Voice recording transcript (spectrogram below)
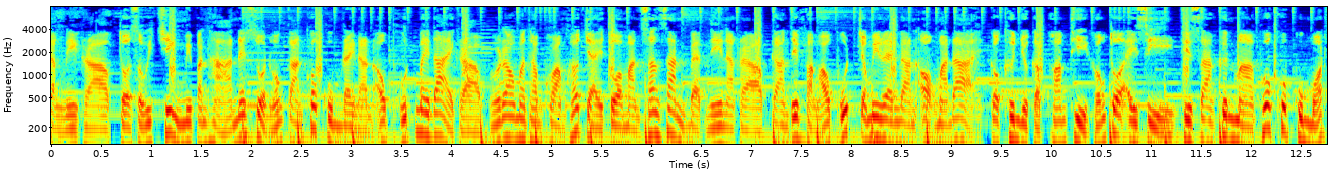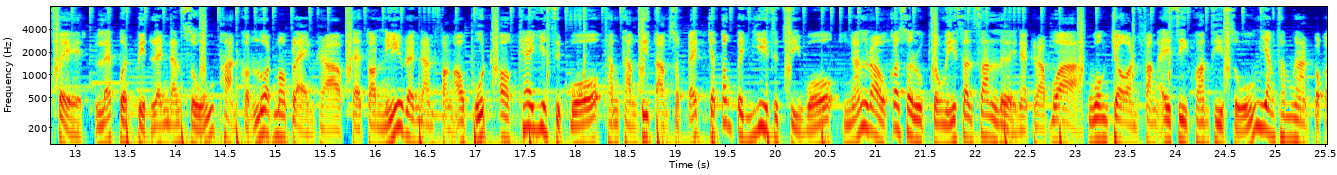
ดังนี้ครับ ตัว switching มีปัญหาในส่วนของการควบคุมแรงดันเอาพุทไม่ได้ครับ เรามาทำความเข้าใจตัวมันสั้น ๆ แบบนี้นะครับ การที่ฝั่งเอาพุทจะมีแรงดันออกมาได้ ก็ขึ้นอยู่กับความถี่ของตัว IC ที่สร้างขึ้นมาเพื่อควบคุมมอสเฟตและเปิดปิดแรงดันสูงผ่านขดลวดหม้อแปลงครับ แต่ตอนนี้แรงดันฝั่งเอาพุทออกแค่ 20 โวลต์ทั้งๆที่ตามสเปคจะต้องเป็น 24 โวลต์งั้นเราก็สรุปตรงนี้สั้นๆ เลยนะครับว่า วงจรฝั่ง IC ความถี่สูงยังทำงานปก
